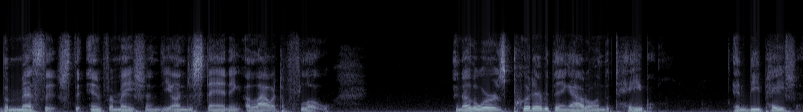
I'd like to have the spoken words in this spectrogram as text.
the message, the information, the understanding, allow it to flow in other words, put everything out on the table and be patient.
